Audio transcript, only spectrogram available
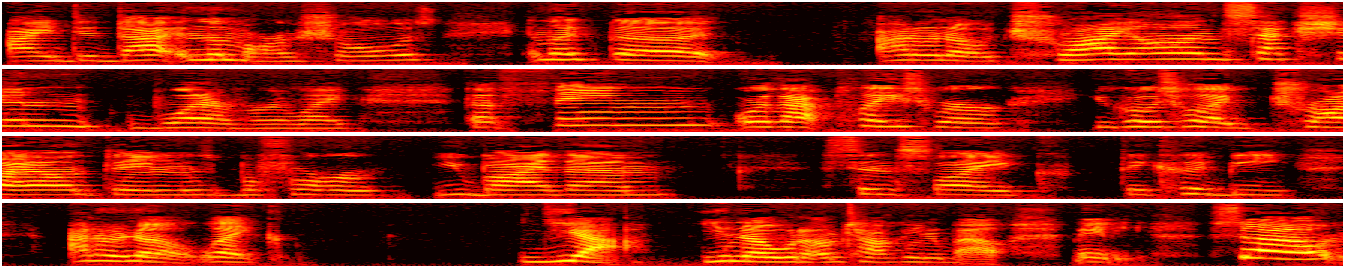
I did that in the Marshalls in like the I don't know, try on section, whatever, like that thing or that place where you go to like try on things before you buy them since like they could be I don't know, like yeah, you know what I'm talking about, maybe. So,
